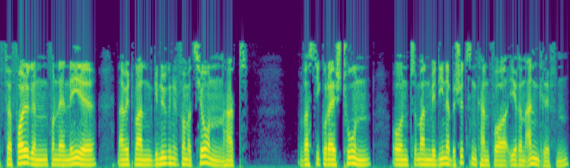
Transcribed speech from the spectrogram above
verfolgen von der Nähe, damit man genügend Informationen hat, was die Quraysh tun und man Medina beschützen kann vor ihren Angriffen.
